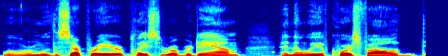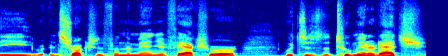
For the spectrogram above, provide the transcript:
we'll remove the separator, place the rubber dam, and then we, of course, follow the instructions from the manufacturer, which is the two minute etch.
